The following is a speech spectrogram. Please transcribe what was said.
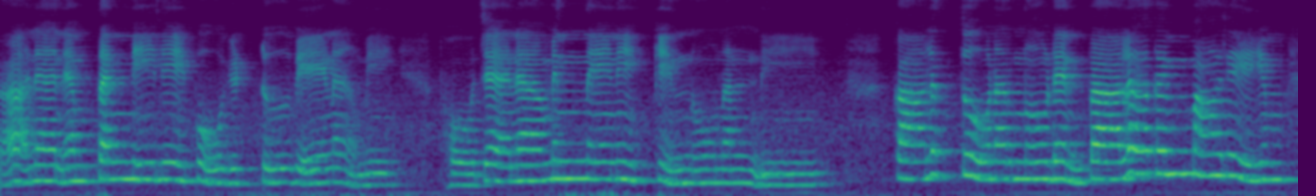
കാനനം തന്നിലെ പോയിട്ടു വേണമേ ഭോജനമെന്നെനിക്കുന്നു നന്ദി. കാലത്തുണർന്നുടൻ ബാലകന്മാരെയും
